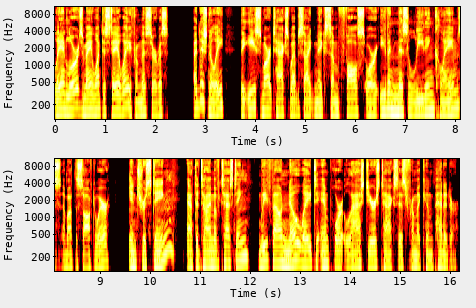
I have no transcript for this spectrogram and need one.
Landlords may want to stay away from this service. Additionally, the eSmart Tax website makes some false or even misleading claims about the software. Interesting. At the time of testing, we found no way to import last year's taxes from a competitor.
